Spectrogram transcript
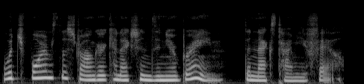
which forms the stronger connections in your brain the next time you fail.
